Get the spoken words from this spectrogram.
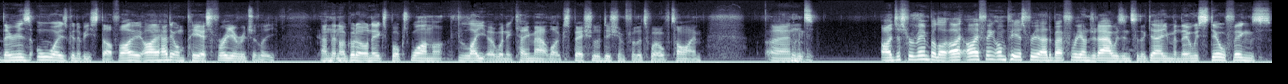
There is always going to be stuff. I, I had it on PS3 originally, and then Mhm. I got it on Xbox One later when it came out like special edition for the twelfth time, and. I just remember, like, I, I think on PS3 I had about 300 hours into the game, and there was still things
